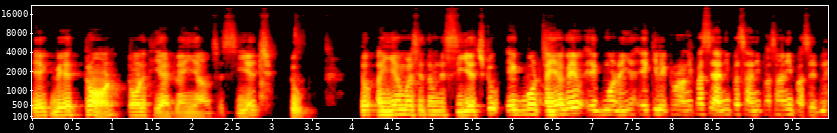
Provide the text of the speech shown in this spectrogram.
એક, બે, ત્રણ ત્રણ થયા એટલે અહીંયા આવશે એચ ટુ તો અહીંયા મળશે તમને CH2 ટુ એક બોન્ડ અહીંયા ગયો, એક બોન્ડ અહીંયા, એક ઇલેક્ટ્રોન આની પાસે આની પાસે આની પાસે આની પાસે. એટલે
